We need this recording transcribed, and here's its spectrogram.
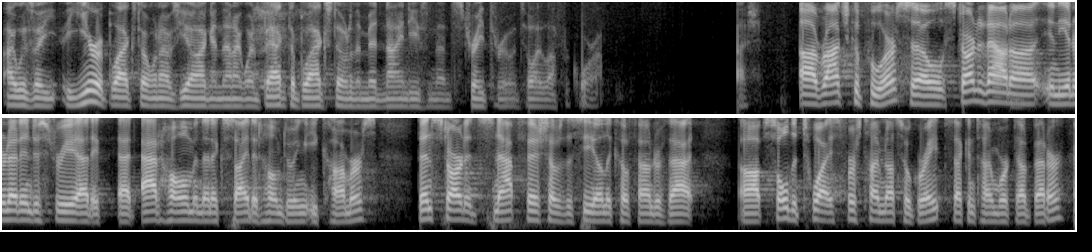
I was a, a, year at Blackstone when I was young, and then I went back to Blackstone in the mid 90s, and then straight through until I left for Quora. Gosh. Uh, Raj Kapoor. So started out uh, in the internet industry at, at At Home and then Excite at Home doing e-commerce. Then started Snapfish. I was the CEO and the co-founder of that. Uh, sold it twice. First time not so great. Second time worked out better.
